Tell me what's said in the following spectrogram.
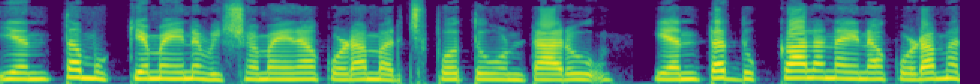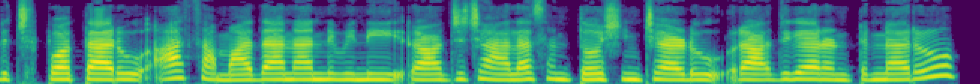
ఎంత ముఖ్యమైన విషయమైనా కూడా మర్చిపోతూ ఉంటారు. ఎంత దుఃఖాలనైనా కూడా మర్చిపోతారు. ఆ సమాధానాన్ని విని రాజు చాలా సంతోషించాడు. రాజుగారు అంటున్నారు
